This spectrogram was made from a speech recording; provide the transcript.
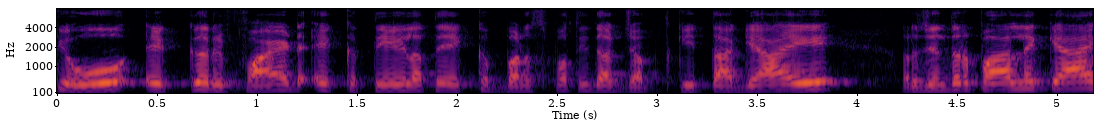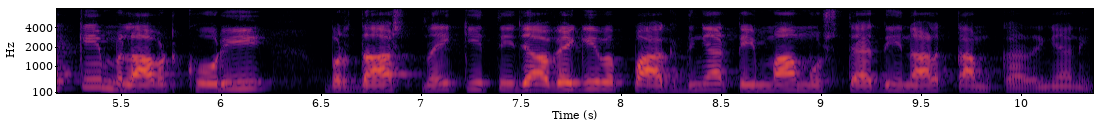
ਘਿਓ, ਇੱਕ ਰਿਫਾਈਨਡ, ਇੱਕ ਤੇਲ ਅਤੇ ਇੱਕ ਬਨਸਪਤੀ ਦਾ ਜ਼ਬਤ ਕੀਤਾ ਗਿਆ ਹੈ ਰਜਿੰਦਰਪਾਲ ਨੇ ਕਿਹਾ ਹੈ ਕਿ ਮਿਲਾਵਟਖੋਰੀ ਬਰਦਾਸ਼ਤ ਨਹੀਂ ਕੀਤੀ ਜਾਵੇਗੀ। ਵਿਭਾਗ ਦੀਆਂ ਟੀਮਾਂ ਮੁਸ਼ਤੈਦੀ ਨਾਲ ਕੰਮ ਕਰ ਰਹੀਆਂ ਨੇ।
